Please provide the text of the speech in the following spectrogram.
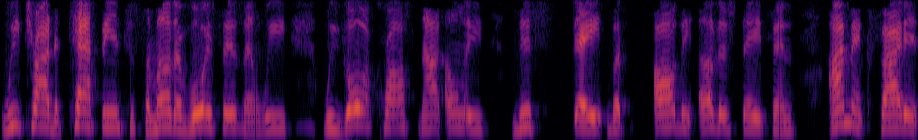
we try to tap into some other voices and we we go across not only this state but all the other states and I'm excited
